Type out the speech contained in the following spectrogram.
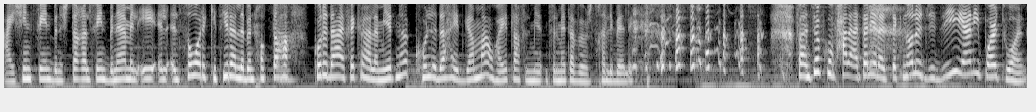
عايشين فين بنشتغل فين بنعمل إيه ال- الصور الكتيرة اللي بنحطها. صح. كل ده على فكره على ميرنا كل ده هيتجمع وهيطلع. في الميتافيرس. خلي بالك. فهنشوفكم في حلقه تانية للتكنولوجي دي يعني بارت 1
